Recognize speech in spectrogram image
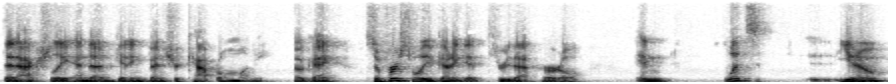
that actually end up getting venture capital money. Okay. So, first of all, you've got to get through that hurdle. And let's, you know,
